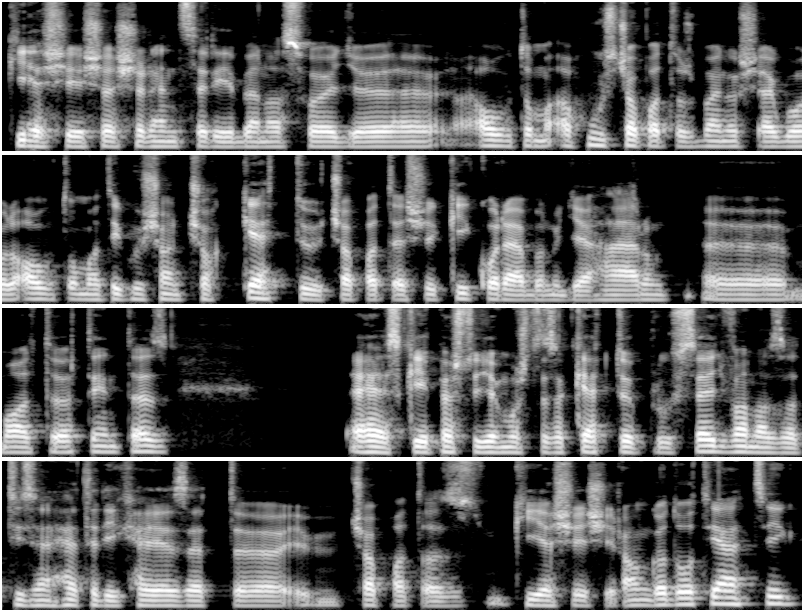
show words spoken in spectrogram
kieséses rendszerében az, hogy a 20 csapatos bajnokságból automatikusan csak kettő csapat esik ki, korábban ugye hárommal történt ez. Ehhez képest ugye most ez a 2 plusz 1 van, az a 17. helyezett csapat az kiesési rangadót játszik,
